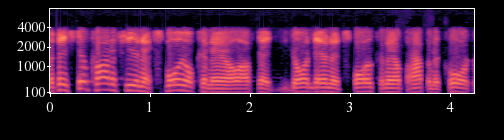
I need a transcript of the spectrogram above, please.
but they still caught a few in that spoil canal off that going down that spoil canal, popping a cork,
